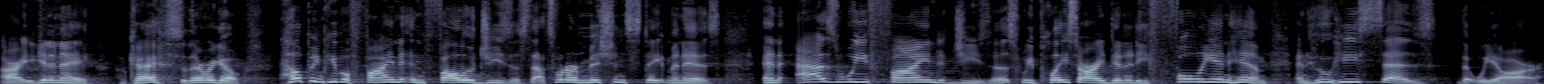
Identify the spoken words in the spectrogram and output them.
All right, you get an A, okay? So there we go. Helping people find and follow Jesus. That's what our mission statement is. And as we find Jesus, we place our identity fully in Him and who He says that we are.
